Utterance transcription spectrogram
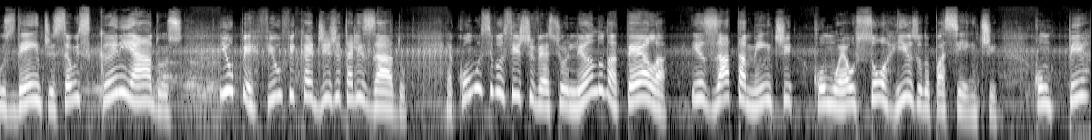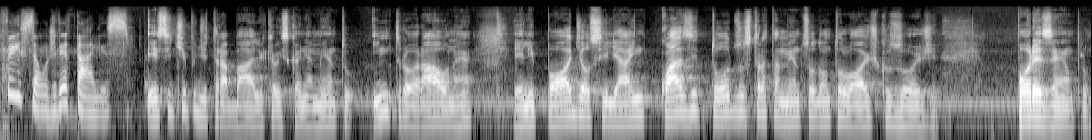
Os dentes são escaneados e o perfil fica digitalizado. É como se você estivesse olhando na tela exatamente como é o sorriso do paciente, com perfeição de detalhes. Esse tipo de trabalho, que é o escaneamento intraoral, né, ele pode auxiliar em quase todos os tratamentos odontológicos hoje. Por exemplo,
